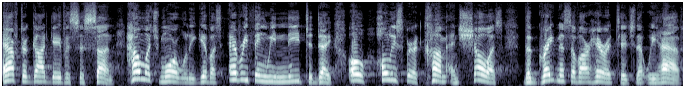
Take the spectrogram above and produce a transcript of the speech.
after God gave us His Son, how much more will He give us everything we need today? Oh, Holy Spirit, come and show us the greatness of our heritage that we have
